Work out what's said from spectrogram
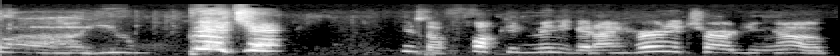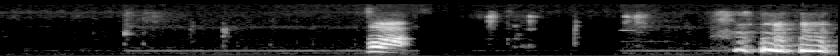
Oh, you bitch it! Here's a fucking minigun. I heard it charging up. Fuck.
